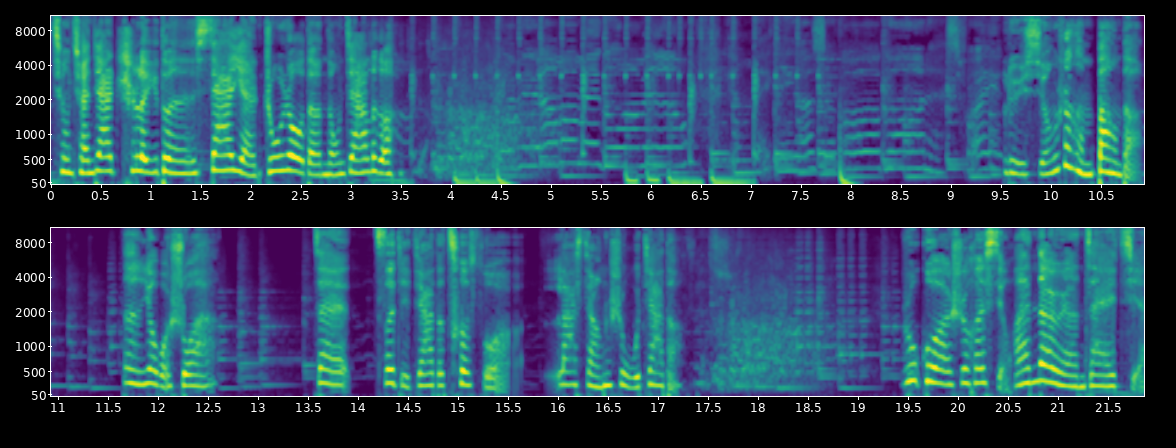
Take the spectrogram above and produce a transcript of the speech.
请全家吃了一顿虾眼猪肉的农家乐。旅行是很棒的，但要我说啊，在自己家的厕所拉翔是无价的。如果是和喜欢的人在一起，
